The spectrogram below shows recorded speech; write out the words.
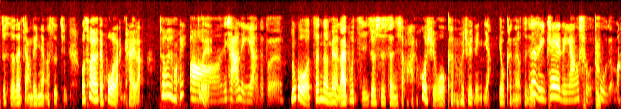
就是有在讲领养的事情，我突然有点豁然开朗。对，为什么？哎，对，你想要领养就对了。如果我真的没有来不及，就是生小孩，或许我可能会去领养，有可能有这件事。那你可以领养属兔的吗？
